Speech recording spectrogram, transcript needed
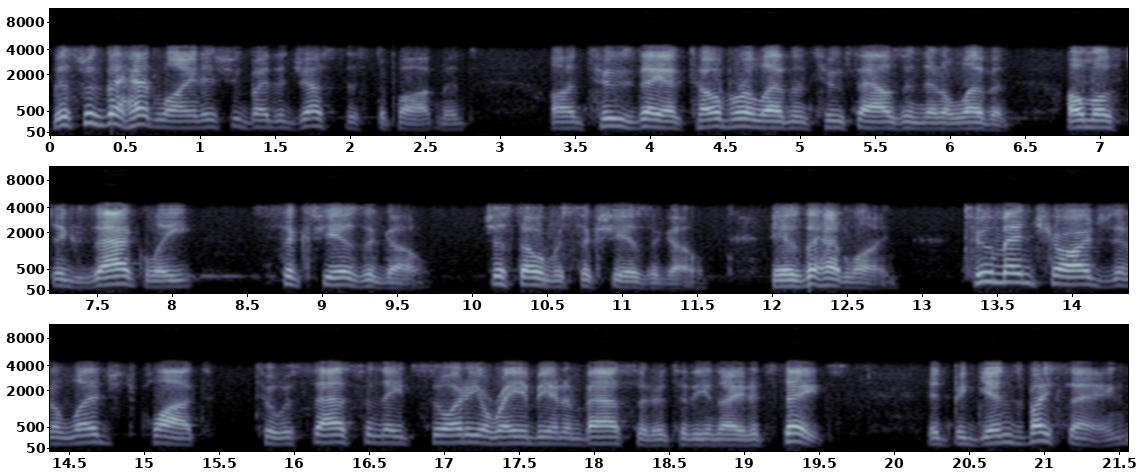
This was the headline issued by the Justice Department on Tuesday, October 11, 2011, almost exactly six years ago, just over six years ago. Here's the headline Two men charged in alleged plot to assassinate Saudi Arabian ambassador to the United States. It begins by saying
